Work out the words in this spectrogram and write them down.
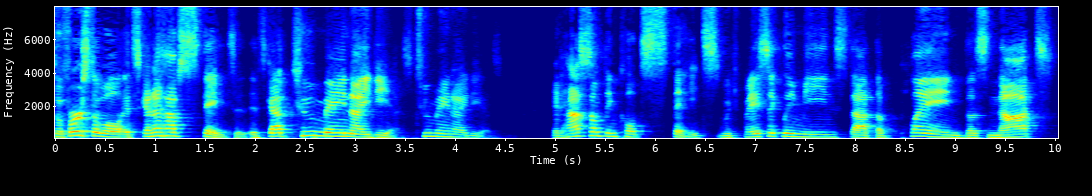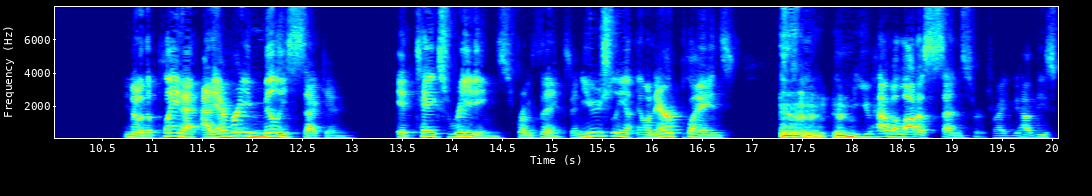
So first of all, it's going to have states. It's got two main ideas, two main ideas. It has something called states, which basically means that the plane does not, you know, the plane at, at every millisecond, it takes readings from things. And usually on airplanes, you have a lot of sensors, right? You have these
